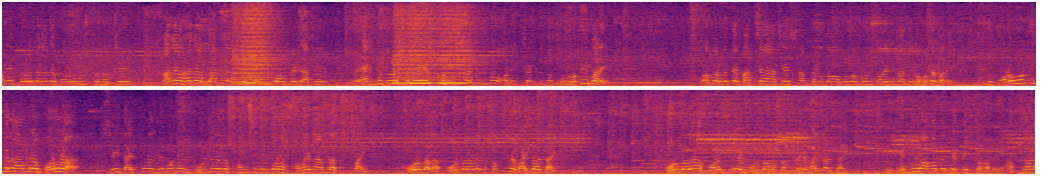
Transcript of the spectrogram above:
অনেক বড় জায়গাতে বড় অনুষ্ঠান হচ্ছে। হাজার হাজার লাখ লাখ লোকের ইনভলভমেন্ট আছে। তো এক দুজনের সাথে অনিচ্ছাকৃত অনিচ্ছাকৃত ভুল হতেই পারে। প্রপার ওয়েতে বাচ্চা আছে, সাবধানতা অবলম্বন করেনি তার জন্য হতে পারে। কিন্তু পরবর্তীকালে আমরা বড়রা সেই দায়িত্বটা নেব যে ওই ভুলটা যেন সংশোধন করার সময়টা আমরা পাই। ভোরবেলা, ভোরবেলাটা সবচেয়ে ভাইটাল টাইম ভোরবেলা, পরের দিনের ভোরবেলা সব থেকে ভাইটাল টাইম তো এগুলো আমাদেরকে দেখতে হবে। আপনারা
